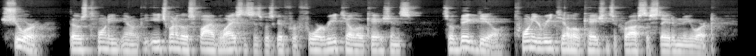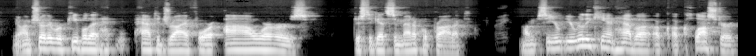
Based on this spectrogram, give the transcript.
sure, those 20, you know, each one of those five licenses was good for four retail locations. So big deal. 20 retail locations across the state of New York. You know, I'm sure there were people that had to drive for hours just to get some medical product. Um, so you, you really can't have a, a, a cluster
